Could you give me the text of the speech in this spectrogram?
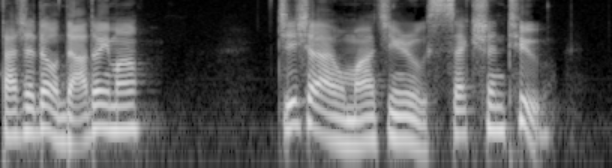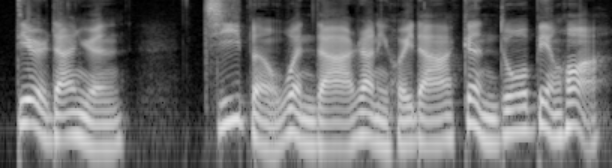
大家都有答对吗？接下来我们要进入 Section Two 第二单元，基本问答，让你回答更多变化。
